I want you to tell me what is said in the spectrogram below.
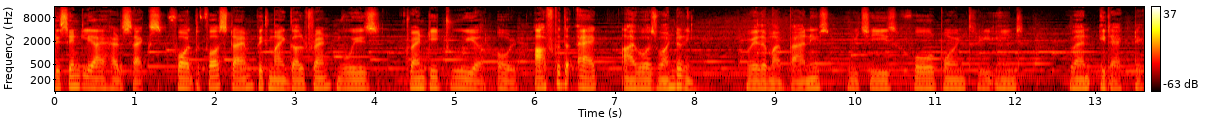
recently i had sex for the first time with my girlfriend who is 22 year old after the act i was wondering whether my penis which is 4.3 inch when erected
